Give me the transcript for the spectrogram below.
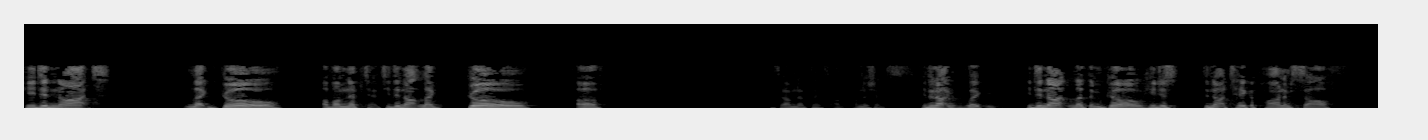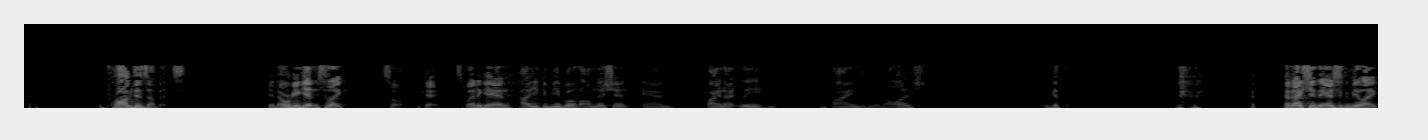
He did not let go of omnipotence. He did not let go of omnipotence? Omniscience? He did not like he did not let them go. He just did not take upon himself the prerogatives of it. Okay, now we're gonna get into like so okay, explain again how you can be both omniscient and finitely confined in your knowledge. We'll get there. and actually, the answer can be like,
